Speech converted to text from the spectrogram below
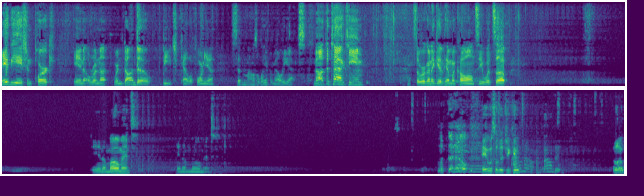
Aviation Park in Ren- Redondo Beach, California, seven miles away from LAX. Not the tag team. So we're going to give him a call and see what's up. In a moment. In a moment. What the hell? Hey, what's up, the GQ? I found it. Hello?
